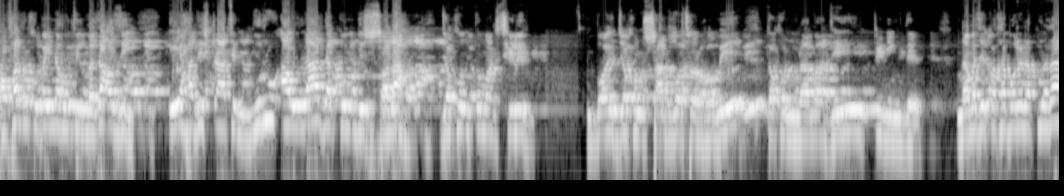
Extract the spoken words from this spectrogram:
ওয়া বাইনাহু ফিল এই হাদিসটা আছে মুরু আউলাদাকুম বিসসালাহ। যখন তোমার ছেলের বয়স যখন সাত বছর হবে, তখন নামাজের ট্রেনিং দেন। নামাজের কথা বলেন আপনারা?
